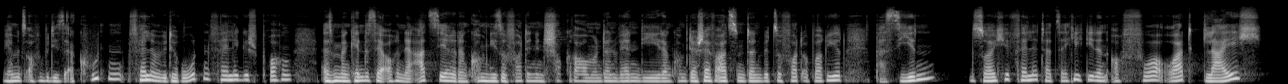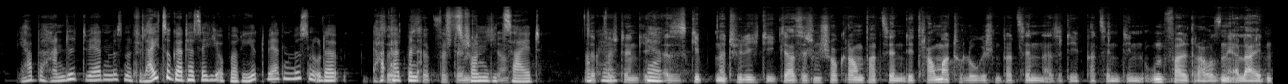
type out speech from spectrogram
Wir haben jetzt auch über diese akuten Fälle, über die roten Fälle gesprochen. Also man kennt es ja auch in der Arztserie, dann kommen die sofort in den Schockraum und dann werden die, dann kommt der Chefarzt und dann wird sofort operiert. Passieren solche Fälle tatsächlich, die dann auch vor Ort gleich ja, behandelt werden müssen und vielleicht sogar tatsächlich operiert werden müssen? Oder hat, hat man schon die ja. Zeit? Selbstverständlich. Okay. Ja. Also es gibt natürlich die klassischen Schockraumpatienten, die traumatologischen Patienten, also die Patienten, die einen Unfall draußen erleiden,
